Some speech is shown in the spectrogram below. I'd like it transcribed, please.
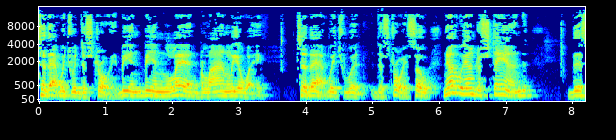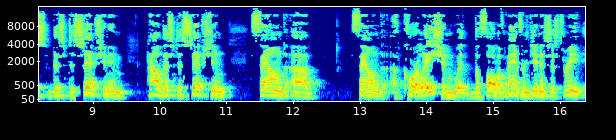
to that which would destroy, being, being led blindly away to that which would destroy. So now that we understand this this deception and how this deception found uh, found a correlation with the fall of man from Genesis three,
